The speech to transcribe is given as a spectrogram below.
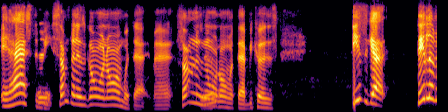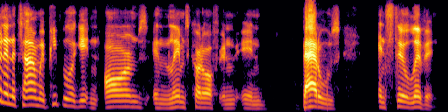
It has to be. Something is going on with that, man. Something is Yeah. going on with that because these got they living in a time where people are getting arms and limbs cut off in in battles and still living.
